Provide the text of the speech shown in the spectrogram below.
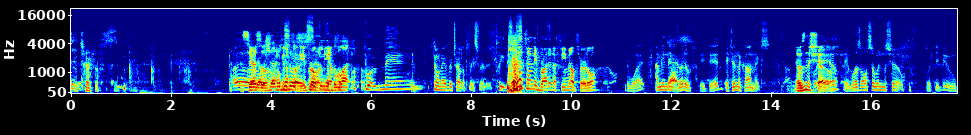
god. the turtles. Yo, Seriously, Shredder's I'm gonna gonna be April smoking a O'Neil. blunt. But man, don't ever try to play Shredder, please. Remember that time they brought in a female turtle? What? I mean, they could have. They did? It's in the comics. It was in the show. Well, It was also in the show. what they do?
